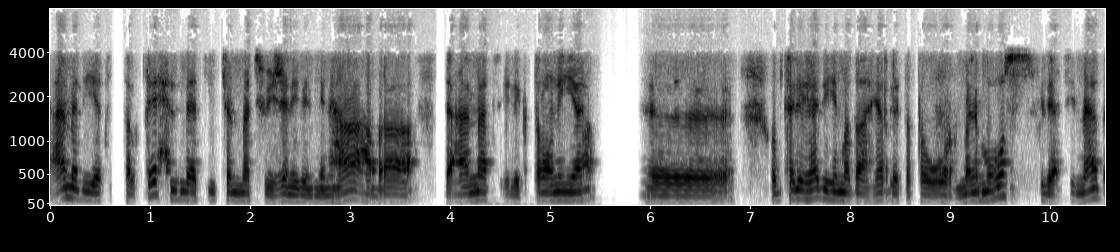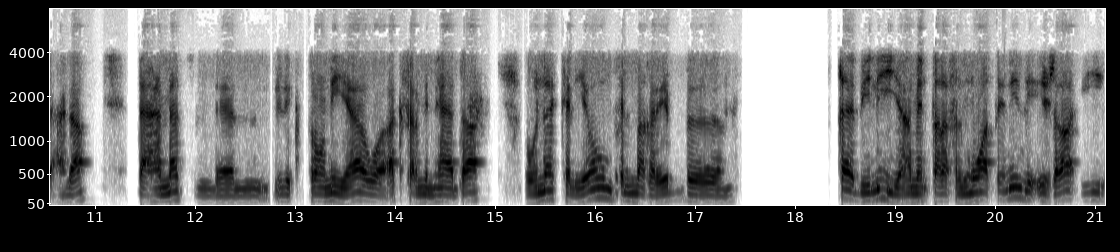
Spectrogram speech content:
عملية التلقيح التي تمت في جانب منها عبر دعامات إلكترونية. آه، وبالتالي هذه مظاهر لتطور ملموس في الاعتماد على الدعامات الإلكترونية وأكثر من هذا. هناك اليوم في المغرب آه، قابلية من طرف المواطنين لإجراء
